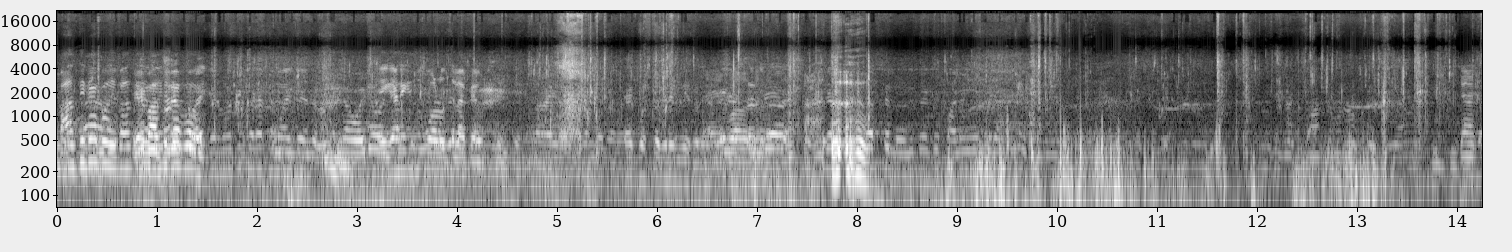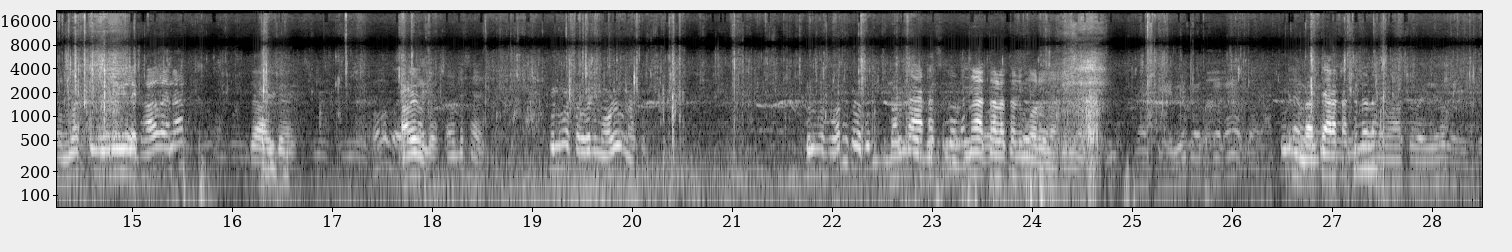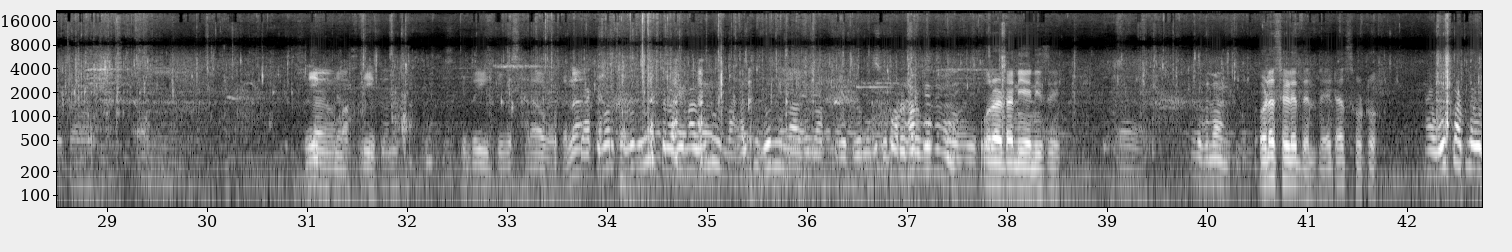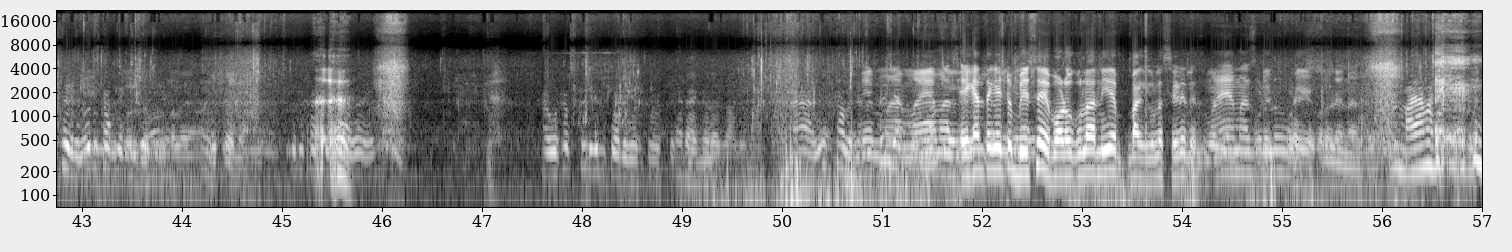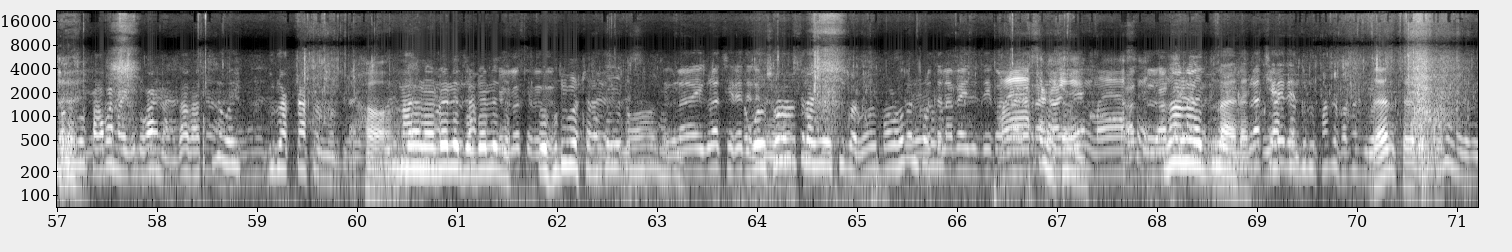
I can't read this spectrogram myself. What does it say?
বালতিটা কই বালতি বালতিটা কই? এখানে কিন্তু বড় তেলাপিয়া উঠছে কেন শোল মাছ তো মরে গেলে খাওয়া যায় না। না তাড়াতাড়ি মরে না কিন্তু ইউটিউবে ছাড়া হবে না? ওরাটা নিয়ে নিছে। ওটা ছেড়ে দেন এটা ছোট। এ মা- মায়া মাছ এখান থেকে একটু বেছে বড়গুলা নিয়ে বাকিগুলো ছেড়ে দেন। মায়া মাছগুলো না। মায়া মাছ পাবা না এগুলো হয় না। যা ভাবছি ওই দুটো একটা আছে ওর মধ্যে। হ্যাঁ ওই হুটি মাছটা রাখে এগুলা এগুলা ছেড়ে দেন। ওই ছোট ছোট লাগিয়ে কি করব? বড় হবে বড় যে আছে নাকি? মায়া আছে। না না না না। ছেড়ে দেন। দুটো ফাঁকে ফাঁকে দেন ছেড়ে দেন। দিবে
